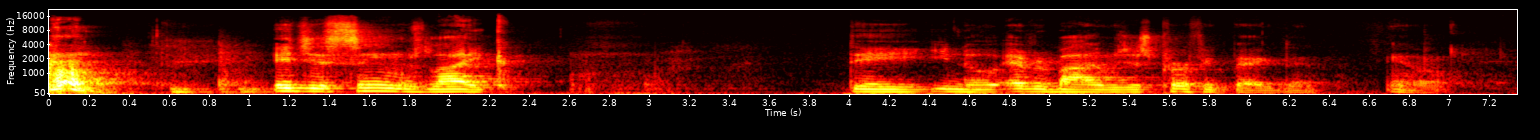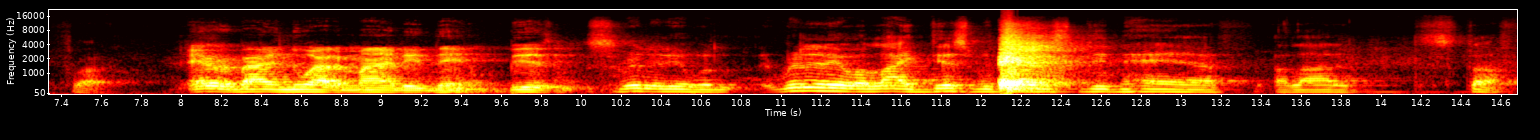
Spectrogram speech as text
it just seems like they, you know, everybody was just perfect back then. You know, fuck. Everybody knew how to mind their damn business. Really, they were really they were like this, but they just didn't have a lot of stuff.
